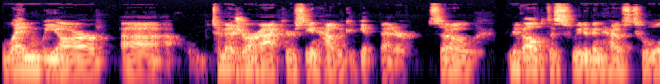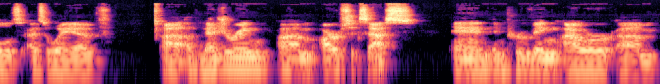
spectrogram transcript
when we are uh, to measure our accuracy and how we could get better. So we developed a suite of in-house tools as a way of uh, of measuring um, our success and improving our um,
